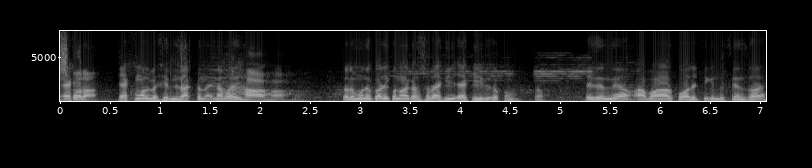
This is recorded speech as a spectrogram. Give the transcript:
এক- করা। এক মাল বেশি রাখতে নাই না ভাই? হ্যাঁ হ্যাঁ হ্যাঁ। তাহলে মনে করি কোনো কাছে সব একই একই রকম সব। এই জন্য আবার কোয়ালিটি কিন্তু চেঞ্জ হয়।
